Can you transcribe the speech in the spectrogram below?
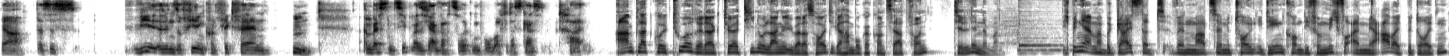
Ja, das ist wie in so vielen Konfliktfällen, hm, am besten zieht man sich einfach zurück und beobachtet das Ganze neutral. Abendblatt Kulturredakteur Tino Lange über das heutige Hamburger Konzert von Till Lindemann. Ich bin ja immer begeistert, wenn Marcel mit tollen Ideen kommt, die für mich vor allem mehr Arbeit bedeuten.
